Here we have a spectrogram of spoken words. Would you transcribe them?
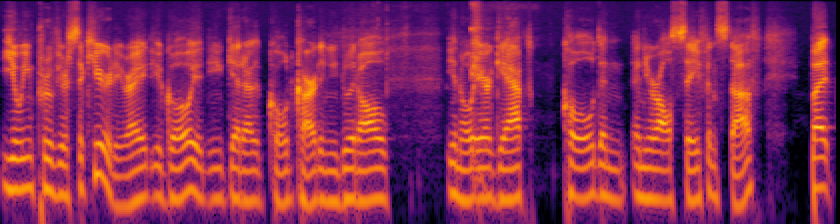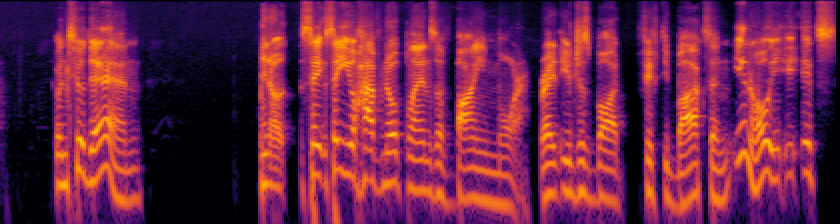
you improve your security, right? You go and you get a Coldcard and you do it all, you know, air gapped, cold, and and you're all safe and stuff. But until then, you know, say say you have no plans of buying more, right? You just bought 50 bucks and you know, it's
